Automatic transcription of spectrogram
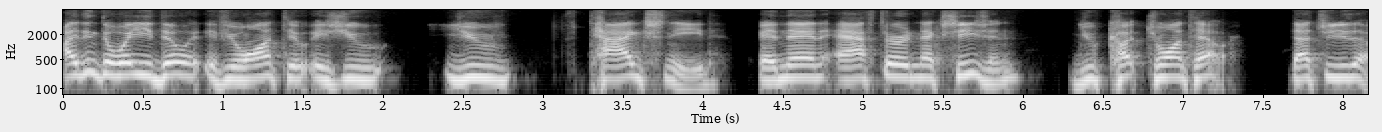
I think the way you do it, if you want to, is you you tag Sneed, and then after next season, you cut Jawaan Taylor. That's what you do.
